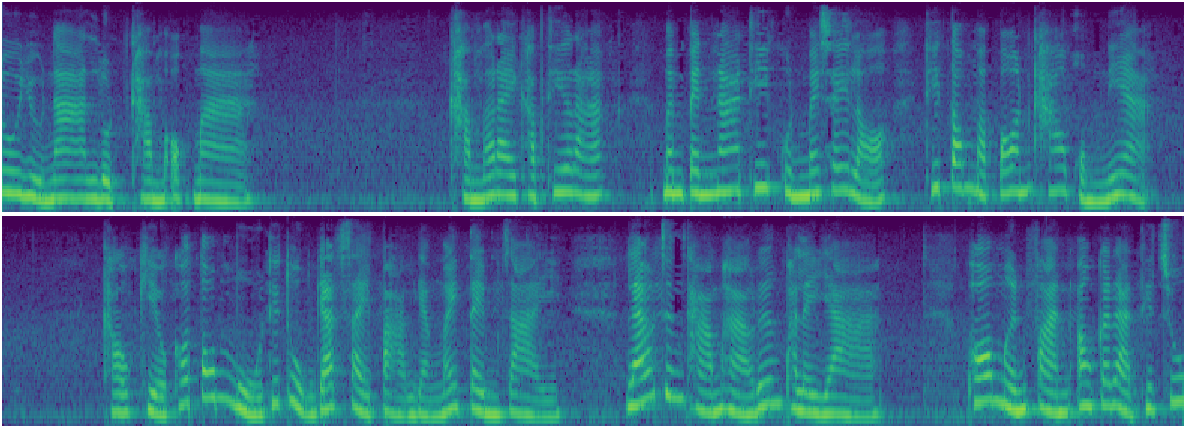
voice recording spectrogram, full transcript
ดูอยู่นานหลุดคำออกมาำอะไรครับที่รัก มันเป็นหน้าที่คุณไม่ใช่หรอ ที่ต้องมาป้อนข้าวผมเนี่ย เขาเขียวข้าวต้มหมูที่ถูกยัดใส่ปากอย่างไม่เต็มใจ แล้วจึงถามหาเรื่องภรรยา พอเหมือนฝันเอากระดาษทิชชู่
